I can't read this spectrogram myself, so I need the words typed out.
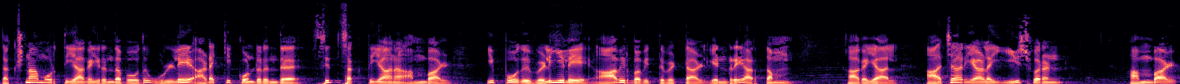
தக்ஷணாமூர்த்தியாக இருந்தபோது உள்ளே அடக்கிக் கொண்டிருந்த சித் சக்தியான அம்பாள் இப்போது வெளியிலே ஆவிர்பவித்து விட்டாள் என்றே அர்த்தம். ஆகையால் ஆச்சாரியாளை ஈஸ்வரன் அம்பாள்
